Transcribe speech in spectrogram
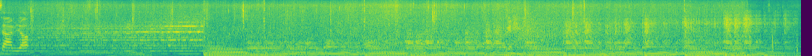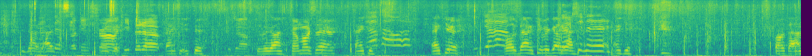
Time, y'all. Looking strong, keep it up. Thank you. You too. Good job. Keep it going. Almost there. Thank you. Power. Uh, Thank you. Good job. Well done. Keep it going, guys. Crushing it. Thank you. Well done.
